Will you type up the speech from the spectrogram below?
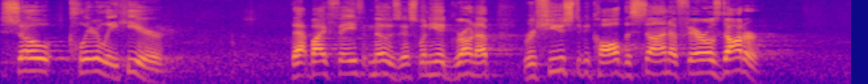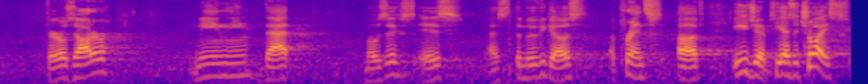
so clearly here that by faith Moses, when he had grown up, refused to be called the son of Pharaoh's daughter. Pharaoh's daughter, meaning that Moses is, as the movie goes, a prince of Egypt. He has a choice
